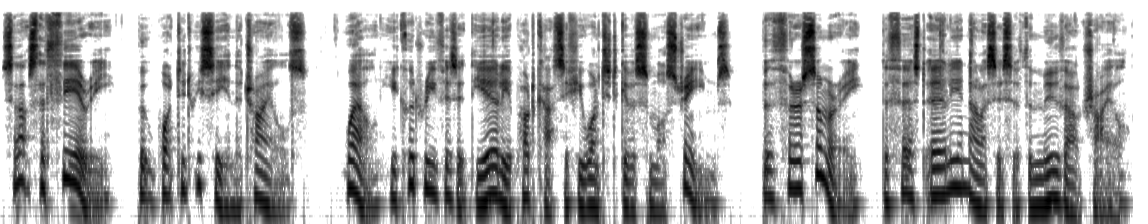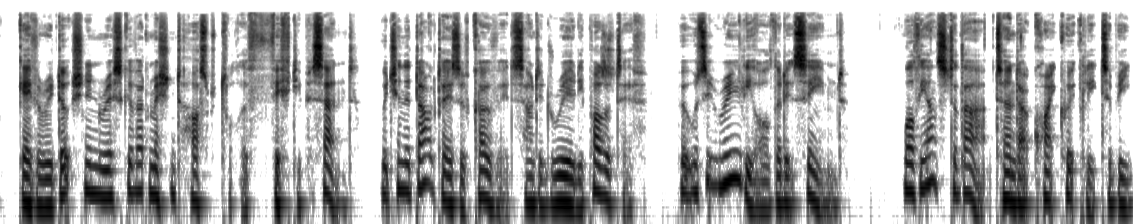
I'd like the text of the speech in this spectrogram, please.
So that's the theory, but what did we see in the trials? Well, you could revisit the earlier podcasts if you wanted to give us some more streams, but for a summary, the first early analysis of the Move Out trial gave a reduction in risk of admission to hospital of 50%, which in the dark days of COVID sounded really positive. But was it really all that it seemed? Well, the answer to that turned out quite quickly to be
